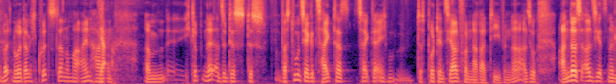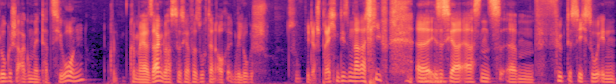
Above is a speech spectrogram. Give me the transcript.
Aber nur darf ich kurz da nochmal einhaken. Ja. Ähm, ich glaube, ne, also das, das, was du uns ja gezeigt hast, zeigt ja eigentlich das Potenzial von Narrativen. Ne? Also anders als jetzt eine logische Argumentation, können wir ja sagen, du hast das ja versucht, dann auch irgendwie logisch zu widersprechen, diesem Narrativ, äh, mhm. ist es ja erstens, ähm, fügt es sich so in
